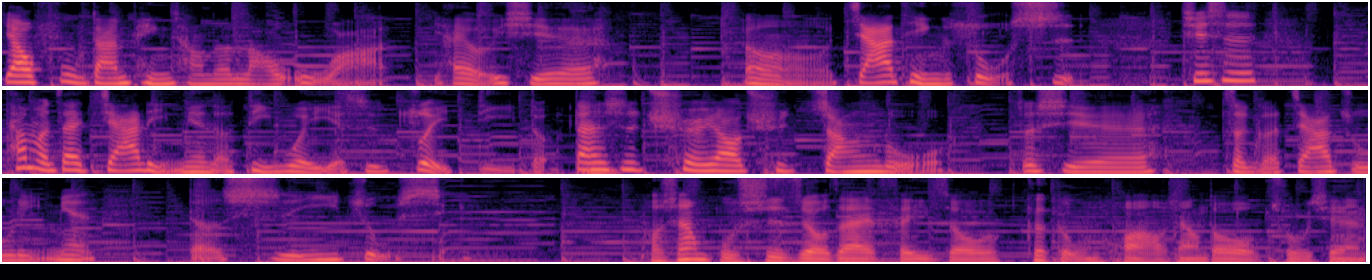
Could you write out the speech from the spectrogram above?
要负担平常的劳务啊，还有一些呃家庭琐事，其实他们在家里面的地位也是最低的，但是却要去张罗这些整个家族里面的食衣住行。好像不是只有在非洲，各个文化好像都有出现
